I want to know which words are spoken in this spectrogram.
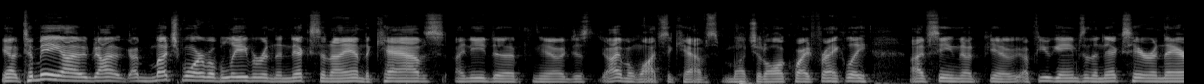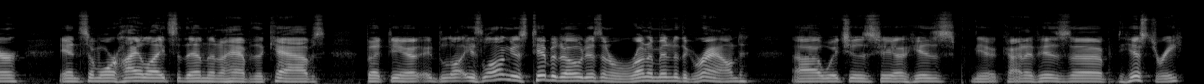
you know, to me, I, am much more of a believer in the Knicks than I am the Cavs. I need to, you know, just I haven't watched the Cavs much at all, quite frankly. I've seen a, you know a few games of the Knicks here and there, and some more highlights of them than I have the Cavs. But you know, as long as Thibodeau doesn't run them into the ground uh, which is you know, his you know, kind of his uh, history.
